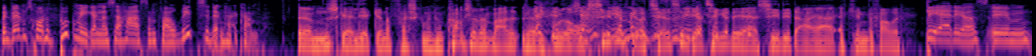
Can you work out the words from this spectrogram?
men hvem tror du, bookmakerne så har som favorit til den her kamp? Øhm, nu skal jeg lige genopfriske, kom så, hvem var det øh, ud over City? jeg Det var Chelsea. City. Jeg tænker, det er City, der er, er kæmpe favorit. Det er det også. Øhm,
